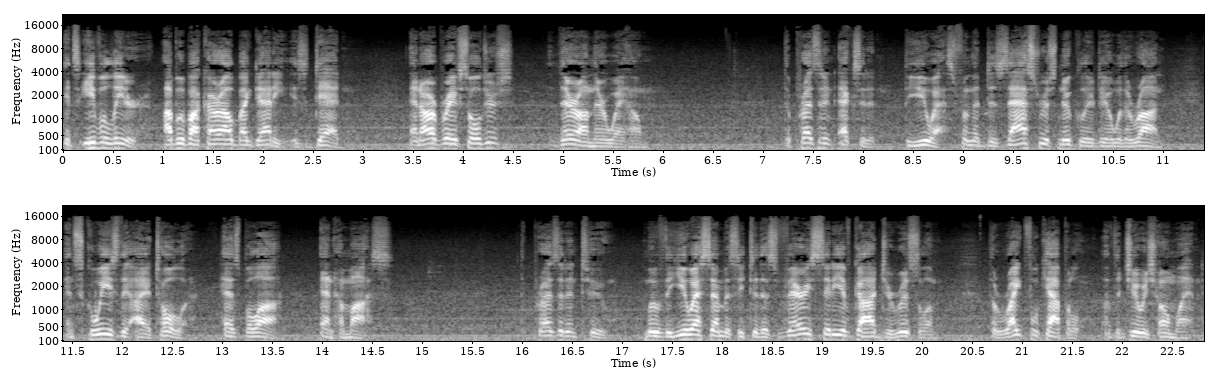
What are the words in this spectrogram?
Its evil leader, Abu Bakr al-Baghdadi, is dead, and our brave soldiers, they're on their way home. The president exited the US from the disastrous nuclear deal with Iran and squeeze the Ayatollah, Hezbollah, and Hamas. The president, too, moved the U.S. Embassy to this very city of God, Jerusalem, the rightful capital of the Jewish homeland.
